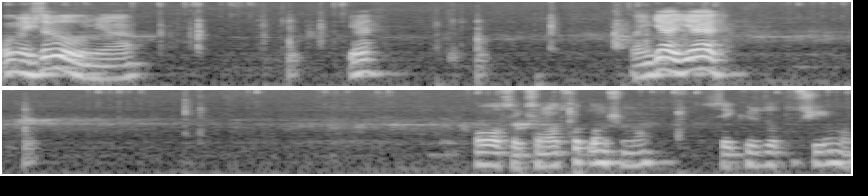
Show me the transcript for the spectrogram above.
Oğlum ejder alalım ya. Gel. Lan gel gel. Oo 86 toplamışım lan. 830 şeyim var.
